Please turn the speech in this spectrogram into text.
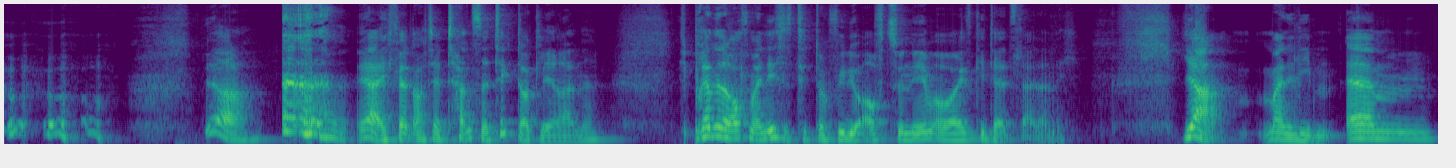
ja. ja, ich werde auch der tanzende TikTok-Lehrer, ne? Ich brenne darauf, mein nächstes TikTok-Video aufzunehmen, aber es geht ja jetzt leider nicht. Ja, meine Lieben. Ähm,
